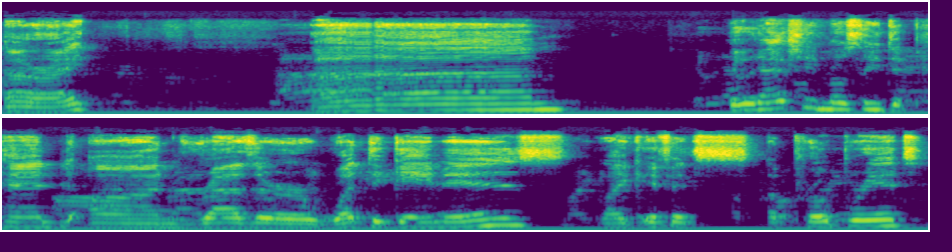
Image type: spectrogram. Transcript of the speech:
All right. Um, it would actually mostly depend on rather what the game is, like if it's appropriate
